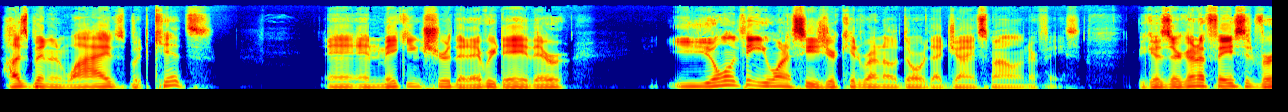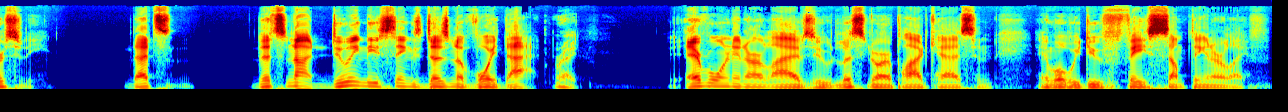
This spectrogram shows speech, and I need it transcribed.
husband and wives, but kids, and, and making sure that every day they're. The only thing you want to see is your kid run out the door with that giant smile on their face, because they're going to face adversity. That's that's not doing these things doesn't avoid that. Right. Everyone in our lives who listen to our podcast and and what we do face something in our life,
